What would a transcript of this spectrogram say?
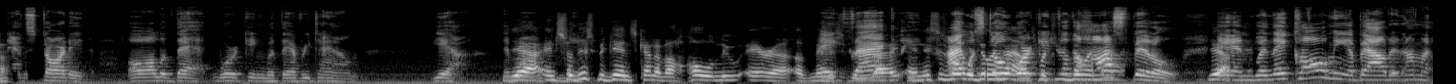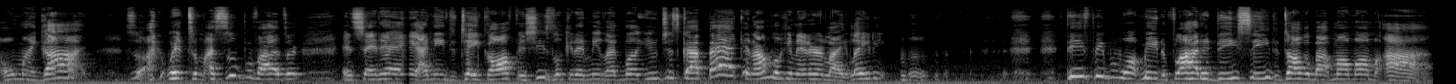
And that started all of that working with Everytown. Yeah. yeah, and so this begins kind of a whole new era of ministry, exactly. Right? And this is what I was still now. working for the hospital, now. yeah. And when they called me about it, I'm like, oh my god. So I went to my supervisor and said, "Hey, I need to take off." And she's looking at me like, "Well, you just got back," and I'm looking at her like, "Lady." These people want me to fly to DC to talk about my mama. Ah,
